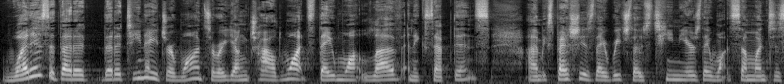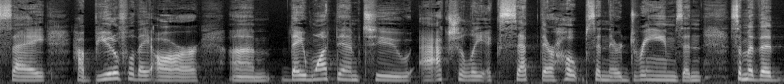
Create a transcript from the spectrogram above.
What is it that a, that a teenager wants or a young child wants? They want love and acceptance, um, especially as they reach those teen years. They want someone to say how beautiful they are. Um, they want them to actually accept their hopes and their dreams and some of the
